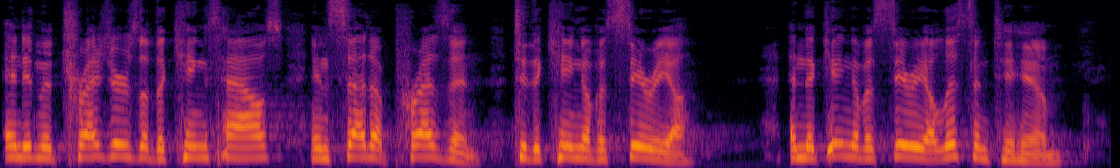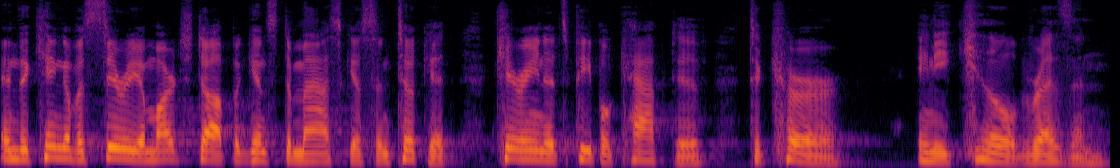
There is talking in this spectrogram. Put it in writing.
and in the treasures of the king's house and set a present to the king of Assyria. And the king of Assyria listened to him and the king of Assyria marched up against Damascus and took it, carrying its people captive to Kir, and he killed Rezin.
